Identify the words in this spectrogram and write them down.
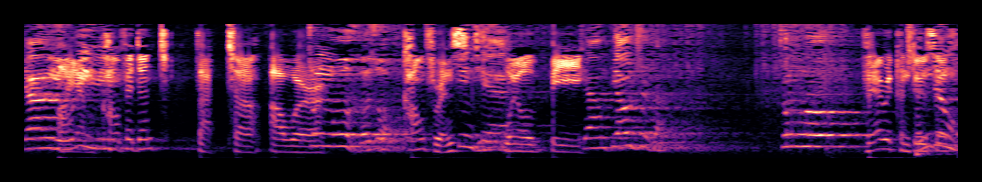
I am confident that uh, our conference will be very conducive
